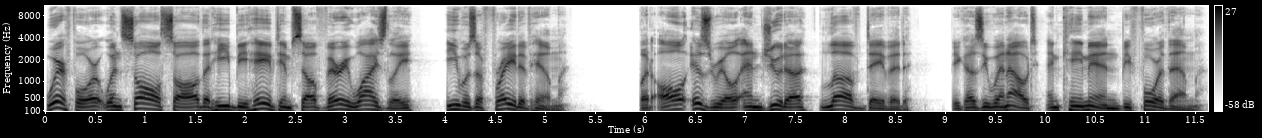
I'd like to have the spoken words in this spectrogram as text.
Wherefore, when Saul saw that he behaved himself very wisely, he was afraid of him. But all Israel and Judah loved David, because he went out and came in before them.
